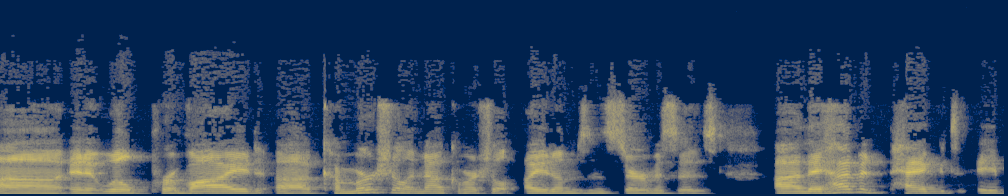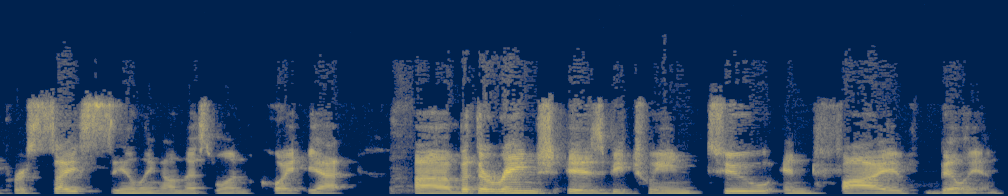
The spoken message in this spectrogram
uh, and it will provide uh, commercial and non commercial items and services uh, they haven't pegged a precise ceiling on this one quite yet, uh, but the range is between two and five billion.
